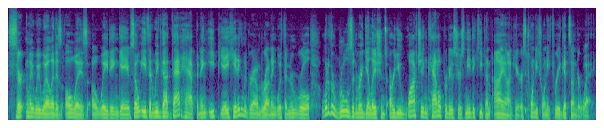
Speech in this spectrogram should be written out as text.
Certainly, we will. It is always a waiting game. So, Ethan, we've got that happening. EPA hitting the ground running with a new rule. What are the rules and regulations are you watching cattle producers need to keep an eye on here as 2023 gets underway?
